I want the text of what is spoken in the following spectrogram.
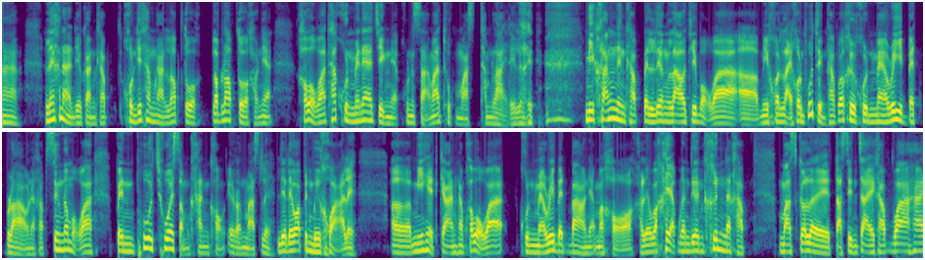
มากๆ และขณะเดียวกันครับ คนที่ทำงานรอบตัวรอบๆตัวเขาเนี่ยเขาบอกว่าถ้าคุณไม่แน่จริงเนี่ยคุณสามารถถูกมัสทำลายได้เลย มีครั้งหนึ่งครับเป็นเรื่องเล่าที่บอกว่ามีคนหลายคนพูดถึงครับก็คือคุณแมรี่เบธบราวน์นะครับซึ่งต้องบอกว่าเป็นผู้ช่วยสำคัญของเอรอนมัสเลย เรียกได้ว่าเป็นมือขวาเลยเมีเหตุการณ์ครับเขาบอกว่าคุณแมรี่เบธบราวน์เนี่ยมาขอเขาเรียกว่าขยับเงินเดือนขึ้นนะครับมัสก็เลยตัดสินใจครับว่าให้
